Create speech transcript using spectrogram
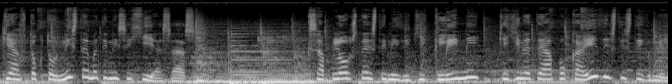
και αυτοκτονήστε με την ησυχία σας. Ξαπλώστε στην ειδική κλίνη και γίνετε αποκαίδη στη στιγμή.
